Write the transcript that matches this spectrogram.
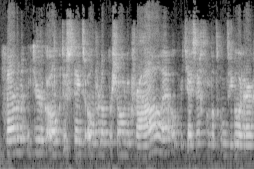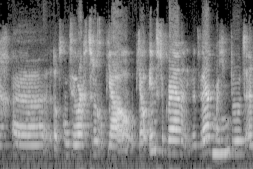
we hebben het natuurlijk ook dus steeds over dat persoonlijk verhaal. Hè? Ook wat jij zegt, van dat komt heel erg, uh, dat komt heel erg terug op, jou, op jouw Instagram en in het werk wat je mhm. doet. En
